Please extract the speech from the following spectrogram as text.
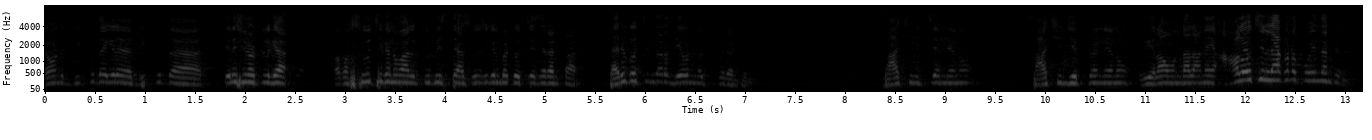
ఏమంటే దిక్కు తగిలే దిక్కు త- తెలిసినట్లుగా ఒక సూచికను వాళ్ళకి చూపిస్తే ఆ సూచికను బట్టి వచ్చేసారంట. తరిగి వచ్చిన తర్వాత దేవుడిని మర్చిపోయాడంట. సాక్షి ఇచ్చాను నేను సాక్ష్యం చెప్పాను నేను ఇది ఇలా ఉండాలనే ఆలోచన లేకుండా పోయిందంటే.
